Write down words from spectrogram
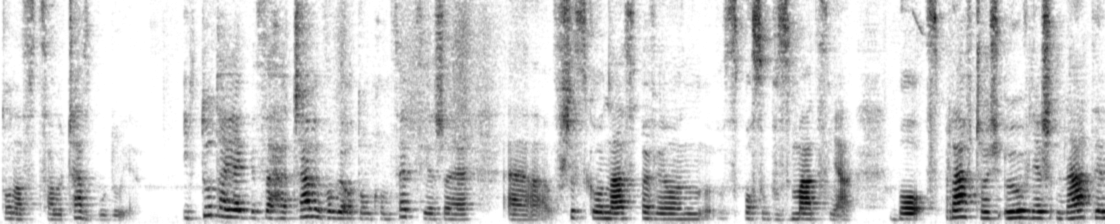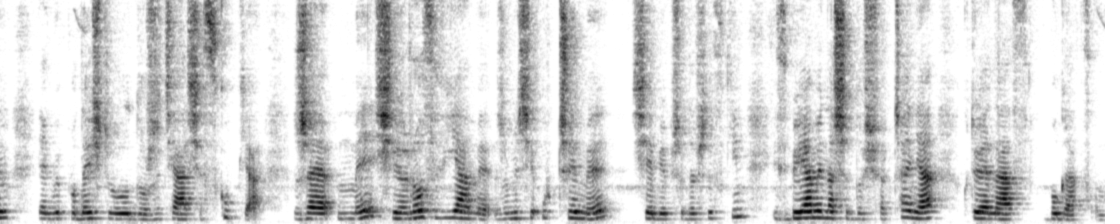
to nas cały czas buduje. I tutaj jakby zahaczamy w ogóle o tą koncepcję, że e, wszystko nas w pewien sposób wzmacnia, bo sprawczość również na tym jakby podejściu do życia się skupia, że my się rozwijamy, że my się uczymy siebie przede wszystkim i zbieramy nasze doświadczenia, które nas bogacą.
